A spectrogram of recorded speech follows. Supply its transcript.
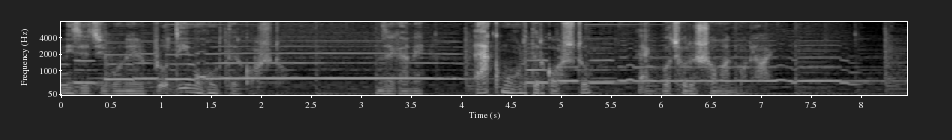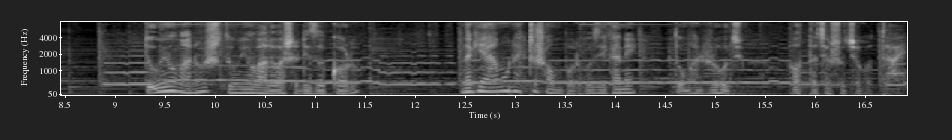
নিজের জীবনের প্রতি মুহূর্তের কষ্ট, যেখানে এক মুহূর্তের কষ্ট এক বছরের সমান মনে হয়। তুমিও মানুষ, তুমিও ভালোবাসা ডিজার্ভ করো। নাকি এমন একটা সম্পর্ক যেখানে তোমার রোজ অত্যাচার সহ্য করতে হয়?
